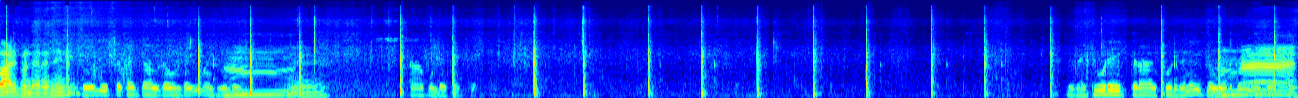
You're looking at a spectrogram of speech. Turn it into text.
వాడుకుంటారు దీన్ని? తోలు తీస్తే కట్టె అలగా ఉంటాయి మంచిగా ఉంటుంది ఉమ్, షాప్ ఉంటుంది కట్టె ఈ గట్టి కూడా ఇత్తరా కొడితేనే ఇట్లా కొడితే మంచిగా వస్తాయి.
